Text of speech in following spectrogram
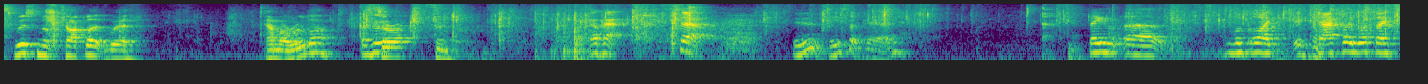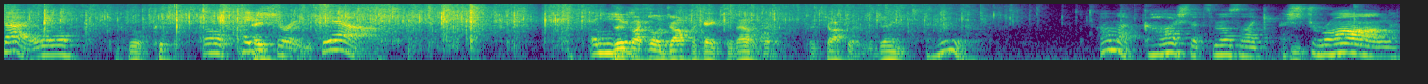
Swiss milk chocolate with amarula syrup center. Okay, so, ooh, these look good. They uh, look like exactly what they say, little Little cookie. little pastries, yeah. And you They look just, like little Jaffa cakes without the, the chocolate and the jam. ooh. oh my gosh, that smells like a strong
